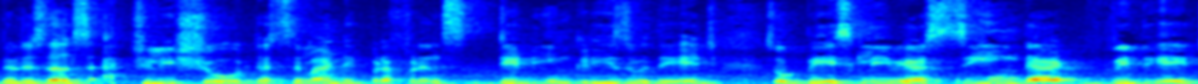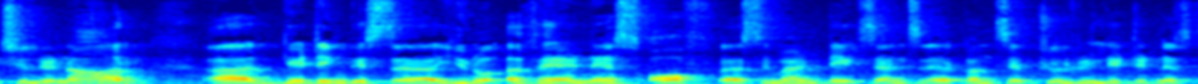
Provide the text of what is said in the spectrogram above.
the results actually showed that semantic preference did increase with age. So basically, we are seeing that with age, children are uh, getting this, uh, you know, awareness of uh, semantics and uh, conceptual relatedness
